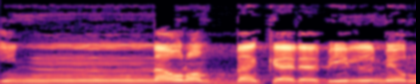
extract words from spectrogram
إن ربك لبالمرصاد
